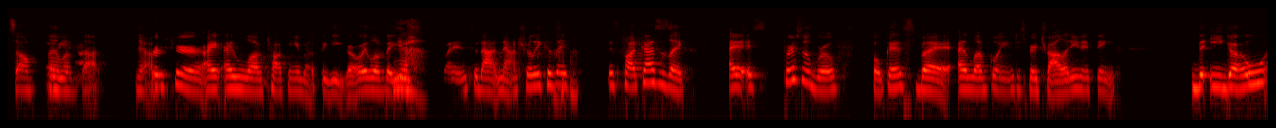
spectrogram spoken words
So oh, I love yeah. that. Yeah. For sure. I, I love talking about the ego. I love that you yeah. went into that naturally because I this podcast is like I, it's personal growth focused, but I love going into spirituality. And I think the ego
